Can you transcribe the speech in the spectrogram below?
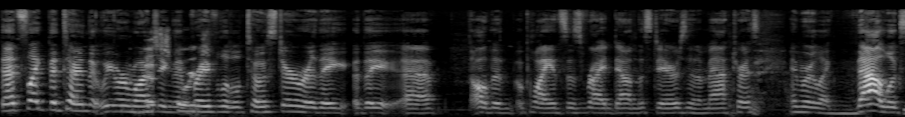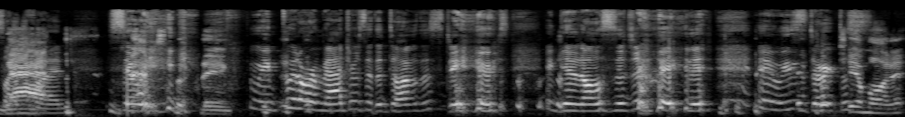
that's like the time that we were watching the. Brave Little Toaster, where they they uh, all the appliances ride down the stairs in a mattress, and we're like, that looks like That- fun. So we we put our mattress at the top of the stairs and get it all situated, and we start Put to Tim on it.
